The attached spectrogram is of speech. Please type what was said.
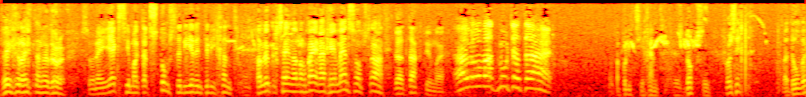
Regelrecht naar het dorp. Zo'n injectie maakt dat stomste dier intelligent. Gelukkig zijn er nog bijna geen mensen op straat. Dat dacht u maar. Hallo, wat moet het daar? Een politieagent. Dat is Dobson. Voorzichtig. Wat doen we?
